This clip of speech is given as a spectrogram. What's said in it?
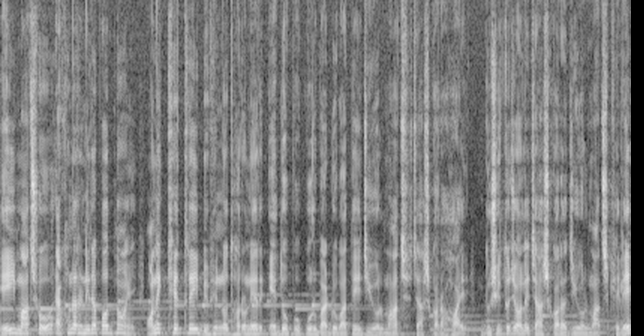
এই মাছও এখন আর নিরাপদ নয়। অনেক ক্ষেত্রেই বিভিন্ন ধরনের এঁদো, পুকুর বা ডোবাতে জিওল মাছ চাষ করা হয়। দূষিত জলে চাষ করা জিওল মাছ খেলে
